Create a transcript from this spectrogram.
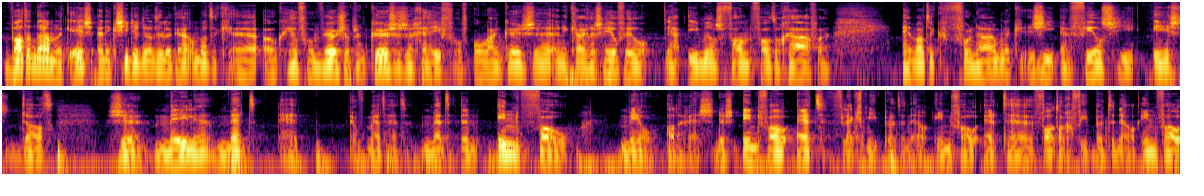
Wat het namelijk is, en ik zie dit natuurlijk hè, omdat ik uh, ook heel veel workshops en cursussen geef, of online cursussen, en ik krijg dus heel veel ja, e-mails van fotografen. En wat ik voornamelijk zie en veel zie, is dat ze mailen met het of met het, met een info mailadres. Dus info flexme.nl, info fotografie.nl, info.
